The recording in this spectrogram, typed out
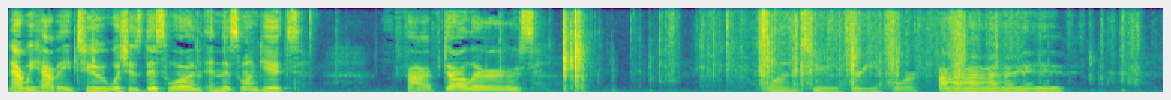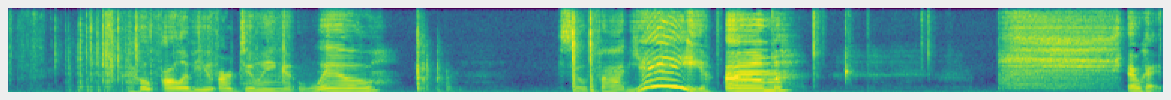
Now we have a two, which is this one, and this one gets $5. One, two, three, four, five. I hope all of you are doing well. So five, yay! Um, okay,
